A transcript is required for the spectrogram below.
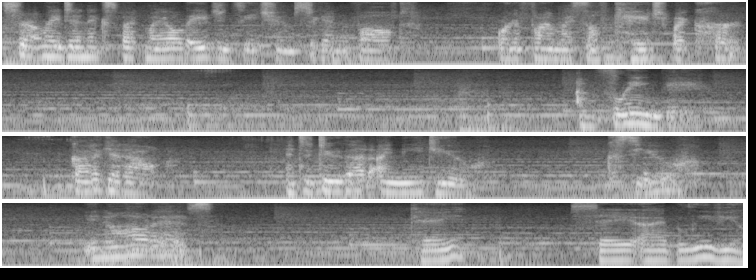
Certainly didn't expect my old agency chums to get involved. Or to find myself caged by Kurt. I'm fleeing, V. Gotta get out. And to do that, I need you. Cause you... You know how it is. Okay. Say I believe you.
